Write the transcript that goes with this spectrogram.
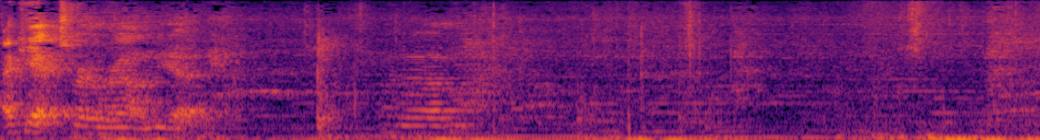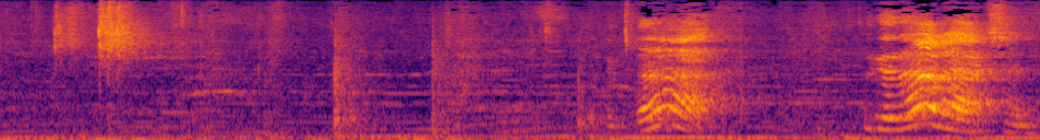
I can't turn around yet. Um, look at that. Look at that action.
